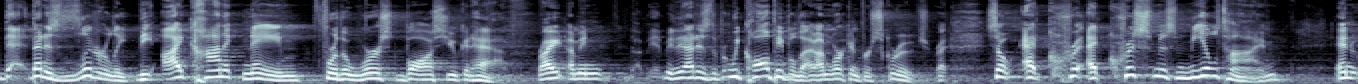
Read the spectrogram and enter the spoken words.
That, that is literally the iconic name for the worst boss you could have, right? I mean, I mean that is the, we call people that. I'm working for Scrooge, right? So at, at Christmas mealtime, and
